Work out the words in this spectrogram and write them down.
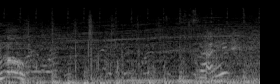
No! Right?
